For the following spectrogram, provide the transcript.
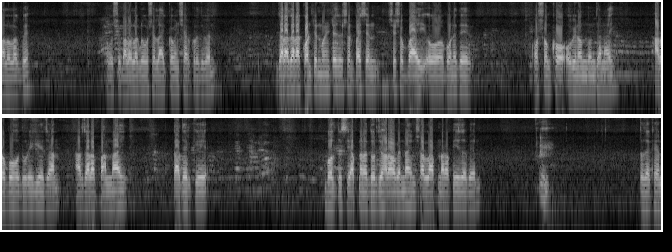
ভালো লাগবে। অবশ্যই ভালো লাগলে অবশ্যই লাইক কমেন্ট শেয়ার করে দিবেন। যারা যারা কন্টেন্ট মনিটাইজেশন পাইছেন, সেসব ভাই ও বোনেদের অসংখ্য অভিনন্দন জানাই। আরও বহু দূরে গিয়ে যান। আর যারা পান নাই, তাদেরকে বলতেছি, আপনারা ধৈর্য হারা হবেন না ইনশাল্লাহ আপনারা পেয়ে যাবেন। তো দেখেন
